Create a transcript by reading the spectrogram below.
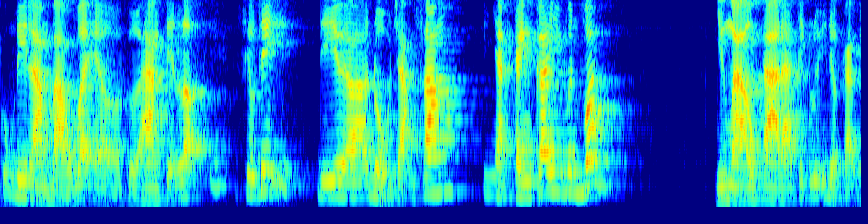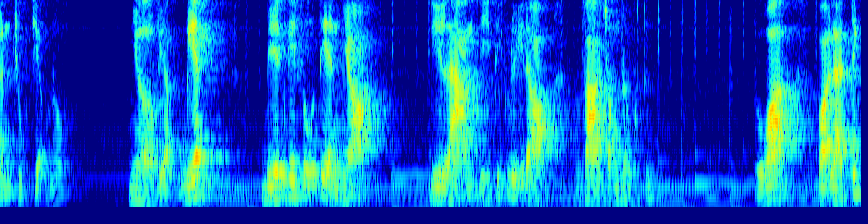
cũng đi làm bảo vệ ở cửa hàng tiện lợi siêu thị, đi à, đổ chạm xăng, đi nhặt cành cây, vân vân. Nhưng mà ông ta đã tích lũy được cả gần chục triệu đô. Nhờ việc biết biến cái số tiền nhỏ đi làm đi tích lũy đó vào trong đầu tư. Đúng không ạ? Gọi là tích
